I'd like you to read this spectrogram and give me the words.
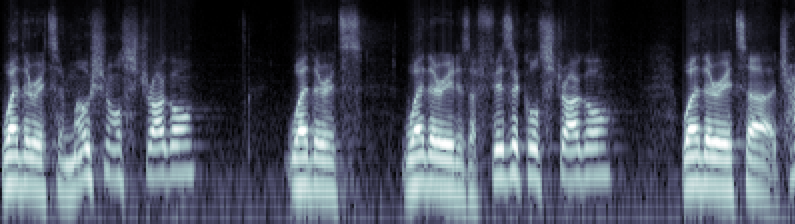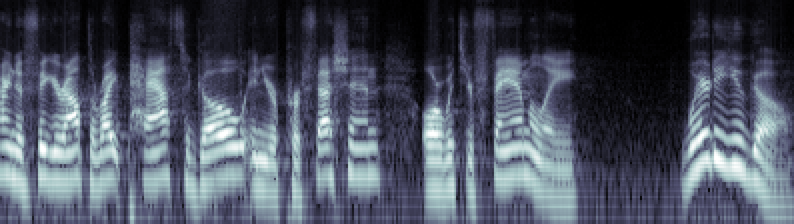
whether it's emotional struggle, whether, it's, whether it is a physical struggle, whether it's uh, trying to figure out the right path to go in your profession or with your family, where do you go?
